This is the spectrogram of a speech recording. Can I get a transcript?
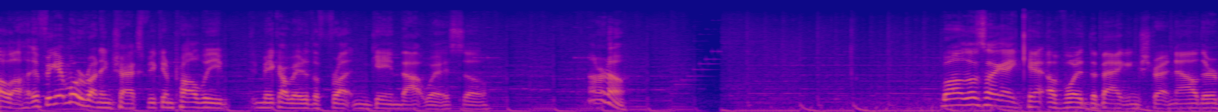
Oh well, if we get more running tracks, we can probably make our way to the front and gain that way, so... I don't know. Well, it looks like I can't avoid the bagging strat now. They're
